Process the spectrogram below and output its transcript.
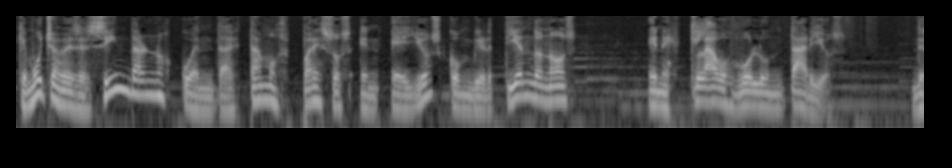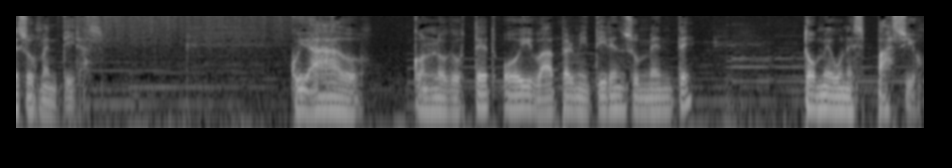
que muchas veces sin darnos cuenta estamos presos en ellos, convirtiéndonos en esclavos voluntarios de sus mentiras. Cuidado con lo que usted hoy va a permitir en su mente, tome un espacio.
